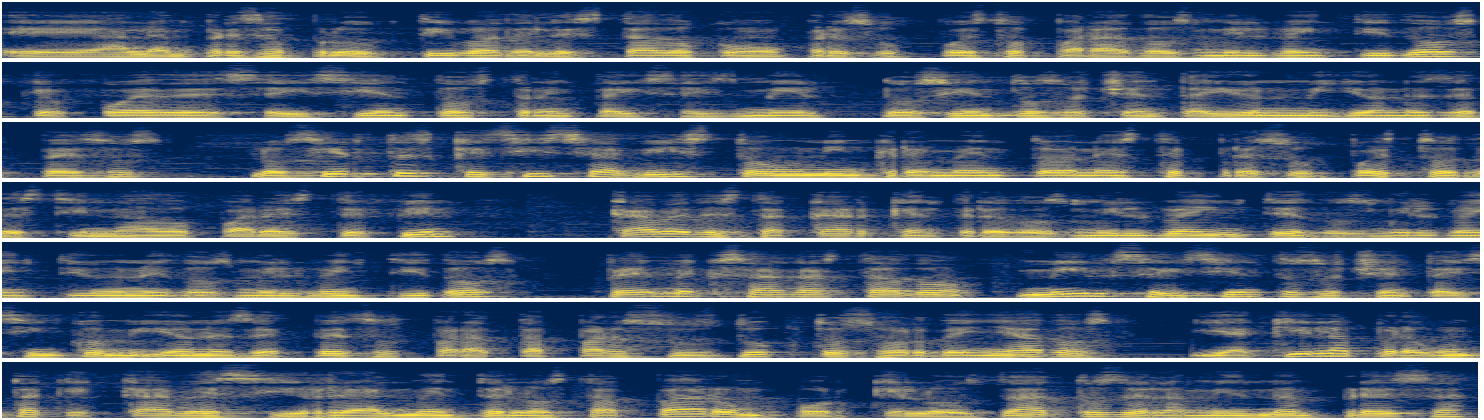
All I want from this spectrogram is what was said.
eh, a la empresa productiva del Estado como presupuesto para 2022, que fue de 636.281 millones de pesos, lo cierto es que sí se ha visto un incremento en este presupuesto destinado para este fin, Cabe destacar que entre 2020, 2021 y 2022, Pemex ha gastado 1.685 millones de pesos para tapar sus ductos ordeñados. Y aquí la pregunta que cabe es si realmente los taparon, porque los datos de la misma empresa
